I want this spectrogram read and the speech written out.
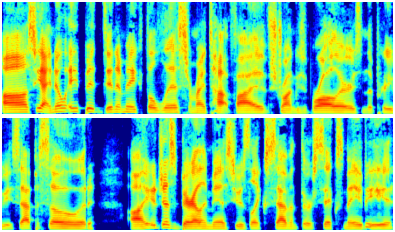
Uh, so yeah, I know 8-bit didn't make the list for my top five strongest brawlers in the previous episode. Uh, he just barely missed. He was like seventh or sixth, maybe.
